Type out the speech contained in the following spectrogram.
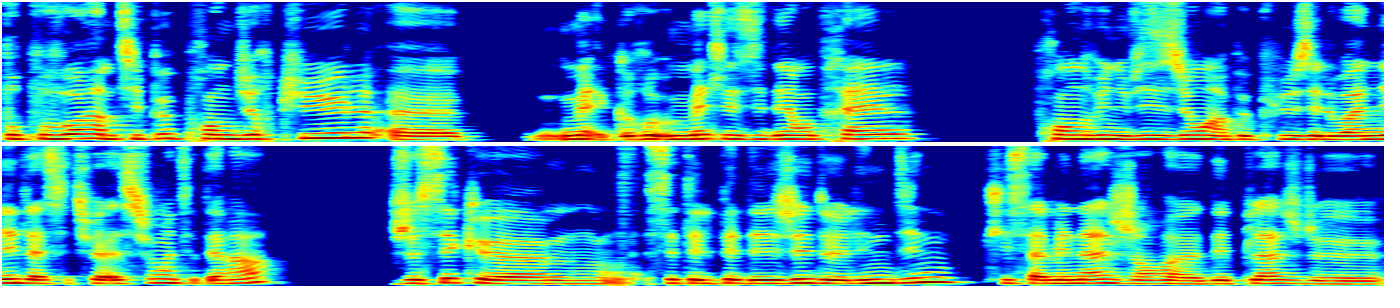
Pour pouvoir un petit peu prendre du recul, euh, mettre les idées entre elles, prendre une vision un peu plus éloignée de la situation, etc. Je sais que euh, c'était le PDG de LinkedIn qui s'aménage genre euh, des plages de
